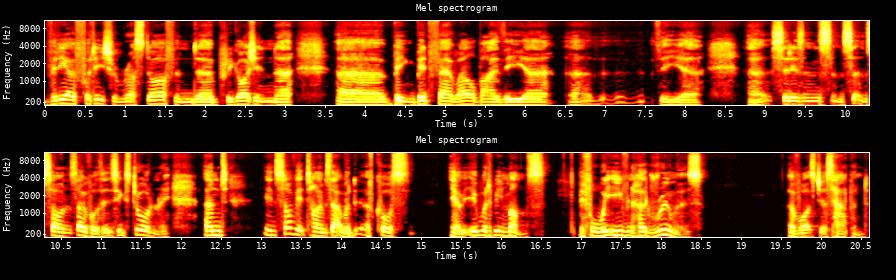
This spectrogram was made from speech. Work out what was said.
video footage from Rostov and uh, Prigozhin uh, uh, being bid farewell by the the citizens and so, and so on and so forth. It's extraordinary, and in Soviet times, that would, of course, you know, it would have been months before we even heard rumors of what's just happened.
